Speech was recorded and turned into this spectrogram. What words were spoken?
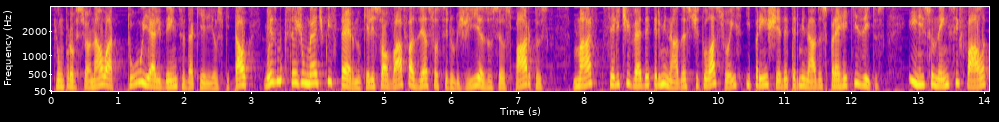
que um profissional atue ali dentro daquele hospital, mesmo que seja um médico externo, que ele só vá fazer as suas cirurgias, os seus partos, mas se ele tiver determinadas titulações e preencher determinados pré-requisitos. E isso nem se fala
